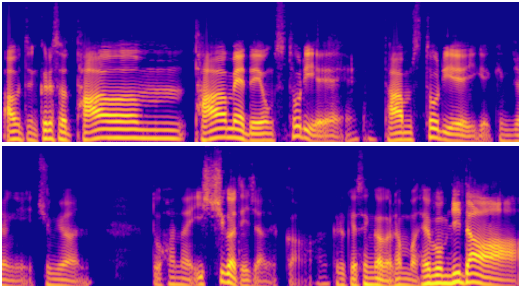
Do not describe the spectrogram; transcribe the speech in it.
아무튼, 그래서 다음, 다음의 내용 스토리에, 다음 스토리에 이게 굉장히 중요한 또 하나의 이슈가 되지 않을까. 그렇게 생각을 한번 해봅니다.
